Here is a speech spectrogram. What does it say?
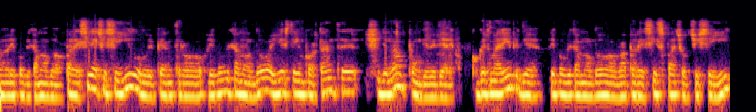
Republica Moldova. Părăsirea CSI-ului pentru Republica Moldova este importantă și din alt punct de vedere. Cu cât mai repede Republica Moldova va părăsi spațiul CSI,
